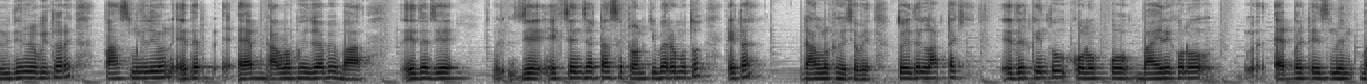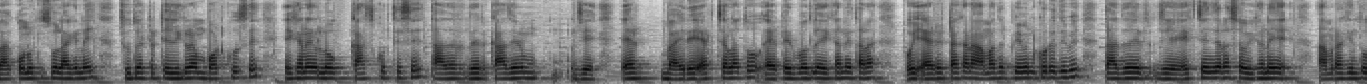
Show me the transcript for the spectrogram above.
দুই দিনের ভিতরে পাঁচ মিলিয়ন এদের অ্যাপ ডাউনলোড হয়ে যাবে বা এদের যে যে এক্সচেঞ্জারটা আছে টন কিপারের মতো, এটা ডাউনলোড হয়ে যাবে। তো এদের লাভটা কি? এদের কিন্তু কোনো বাইরে কোনো অ্যাডভার্টাইজমেন্ট বা কোনো কিছু লাগে নাই, শুধু একটা টেলিগ্রাম বট খুলছে, এখানে লোক কাজ করতেছে, তাদের কাজের যে অ্যাড বাইরে অ্যাড চালাতো অ্যাডের বদলে এখানে তারা ওই অ্যাডের টাকাটা আমাদের পেমেন্ট করে দিবে, তাদের যে এক্সচেঞ্জার আছে ওইখানে আমরা কিন্তু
